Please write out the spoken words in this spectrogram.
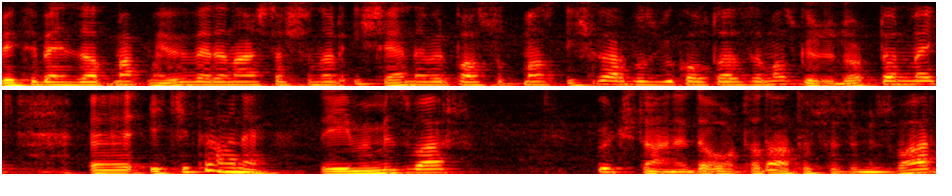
Beti benze atmak, meyve veren ağaç taşınır, işleyen demir pas tutmaz, iki karpuz bir koltuğa sığmaz, gözü dört dönmek. Ee, iki tane deyimimiz var. 3 tane de ortada atasözümüz var.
